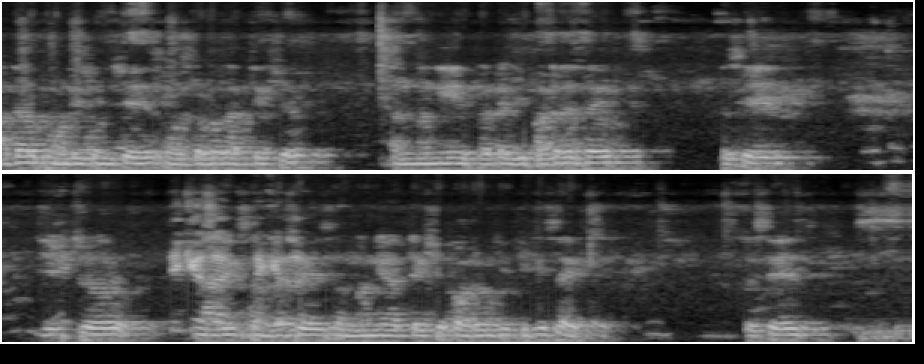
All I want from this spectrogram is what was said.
आधार फाउंडेशनचे संस्थापक अध्यक्ष सन्माननीय प्रकाशजी पाटरे साहेब तसेच ज्येष्ठ नागरिक संघाचे सन्माननीय अध्यक्ष पांडुरंगजी तिके साहेब तसेच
